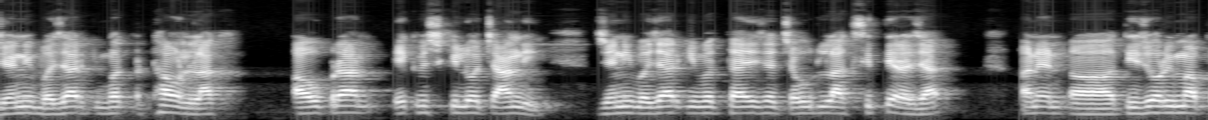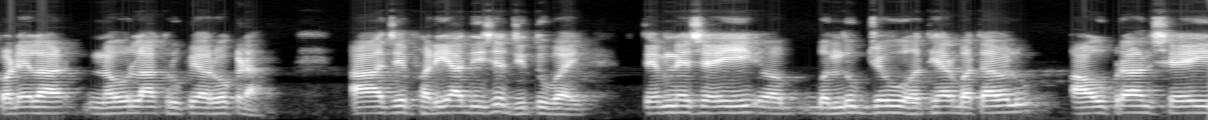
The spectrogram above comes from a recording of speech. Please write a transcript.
જેની બજાર કિંમત અઠ્ઠાવન લાખ, આ ઉપરાંત એકવીસ કિલો ચાંદી, જેની બજાર કિંમત થાય છે ચૌદ લાખ સિત્તેર હજાર અને તિજોરીમાં પડેલા નવ લાખ રૂપિયા રોકડા. આ જે ફરિયાદી છે જીતુભાઈ, તેમને છે એ બંદૂક જેવું હથિયાર બતાવેલું, આ ઉપરાંત છે એ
